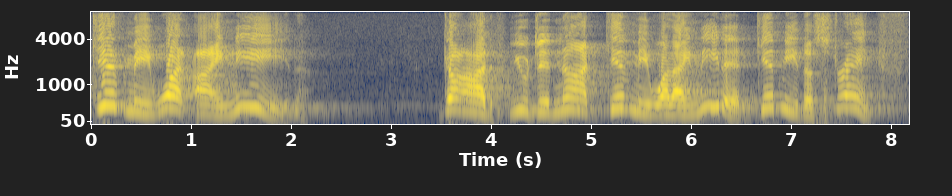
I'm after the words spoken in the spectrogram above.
give me what I need? God, you did not give me what I needed. Give me the strength.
